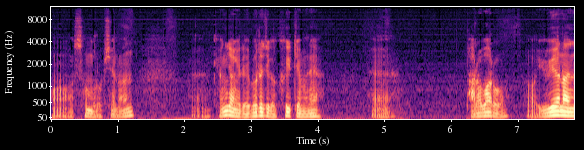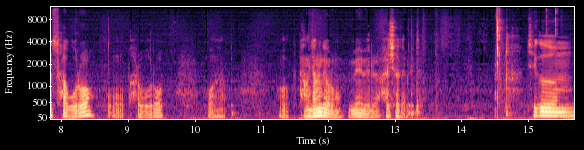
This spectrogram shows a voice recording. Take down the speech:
어, 선물 옵션은 예, 굉장히 레버리지가 크기 때문에 예, 바로바로 어, 유연한 사고로 어, 바로바로 어, 어, 방장대로 매매를 하셔야 됩니다. 지금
